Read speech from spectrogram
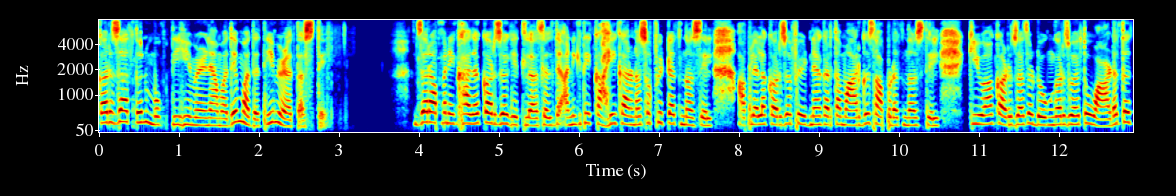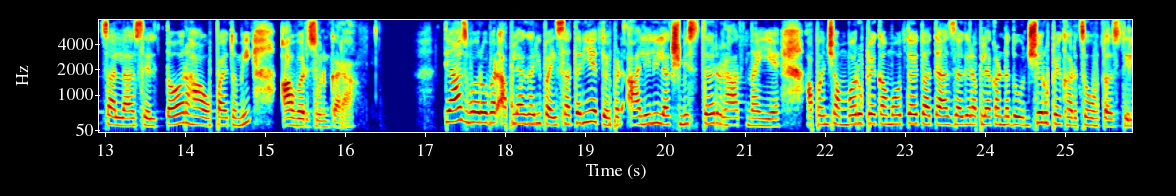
कर्जातून मुक्तीही मिळण्यामध्ये मदतही मिळत असते. जर आपण एखादं कर्ज घेतलं असेल तर आणि ते काही कारणाचं फिटत नसेल आपल्याला कर्ज फेडण्याकरता मार्ग सापडत नसतील किंवा कर्जाचा डोंगर जो आहे तो वाढतच चालला असेल तर हा उपाय तुम्ही आवर्जून करा. त्याचबरोबर आपल्या घरी पैसा तर येतो आहे पण आलेली लक्ष्मीच तर राहत नाही आहे आपण शंभर रुपये कमवतो आहे तर त्याच जागेवर आपल्याकडनं दोनशे रुपये खर्च होत असतील.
